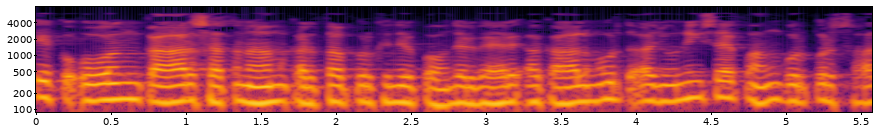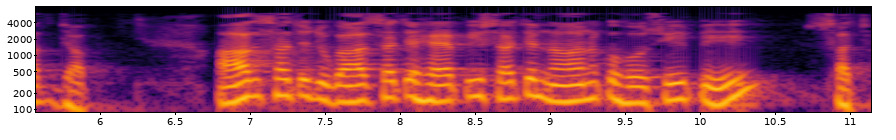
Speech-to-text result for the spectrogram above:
ਇੱਕ ਓੰਕਾਰ ਸਤਨਾਮ ਕਰਤਾ ਪੁਰਖ ਨਿਰਭਉ ਨਿਰਵੈਰ, ਅਕਾਲ ਮੂਰਤ ਅਜੂਨੀ ਸਹਿ ਭੰਗ ਗੁਰਪ੍ਰਸਾਦ ਜਪ। ਆਦ ਸੱਚ ਜੁਗਾਦ ਸੱਚ ਹੈ ਵੀ ਸੱਚ ਨਾਨਕ ਹੋਸੀ ਵੀ ਸੱਚ।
